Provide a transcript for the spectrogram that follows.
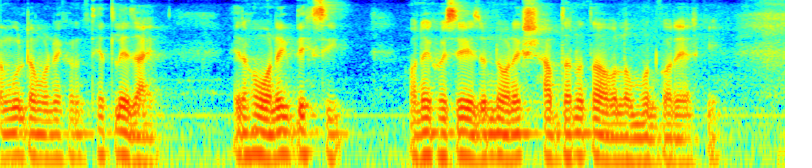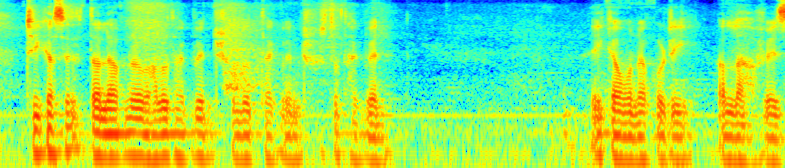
আঙ্গুলটা মনে করেন থেতলে যায়। এরকম অনেক দেখছি, অনেক হয়েছে এই জন্য অনেক সাবধানতা অবলম্বন করে আর কি। ঠিক আছে, তাহলে আপনারা ভালো থাকবেন, সুন্দর থাকবেন, সুস্থ থাকবেন। এই কামনা করি, আল্লাহ হাফেজ।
